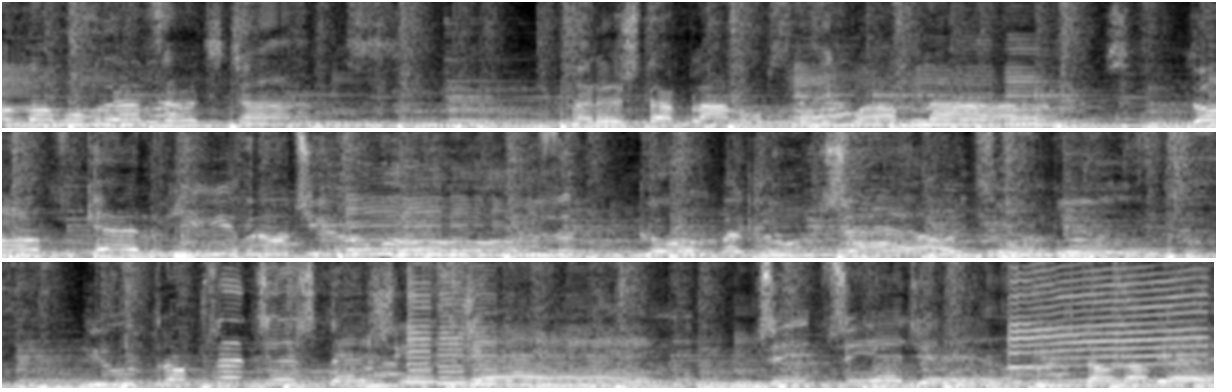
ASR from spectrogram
do domu wracać czas. Reszta planów zdechła w nas. Do cukierni wrócił wóz Kumpel klucze ojcu niósł. Jutro przecież też jest dzień. Czy przyjedzie, kto to wie?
